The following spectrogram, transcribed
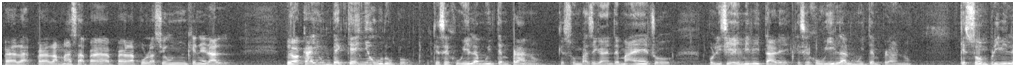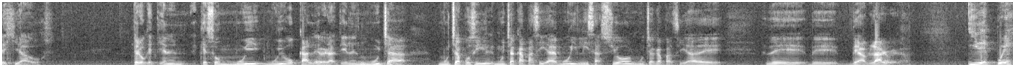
para la, para la masa, para, para la población en general. Pero acá hay un pequeño grupo que se jubila muy temprano, que son básicamente maestros, policías y militares que se jubilan muy temprano, que son privilegiados, pero que tienen, que son muy, muy vocales, ¿verdad? Tienen mucha, mucha, mucha capacidad de movilización, mucha capacidad de, de, hablar, ¿verdad? Y después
